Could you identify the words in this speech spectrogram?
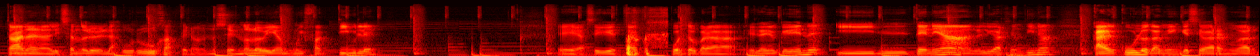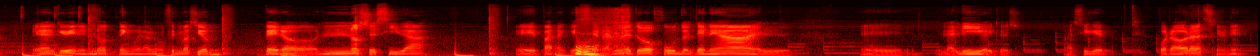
estaban analizando lo de las burbujas, pero no sé, no lo veían muy factible. Eh, así que está puesto para el año que viene. Y el TNA, la Liga Argentina, calculo también que se va a reanudar el año que viene. No tengo la confirmación, pero no sé si da eh, para que se reanude todo junto, el TNA, el, la Liga y todo eso. Así que por ahora se viene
